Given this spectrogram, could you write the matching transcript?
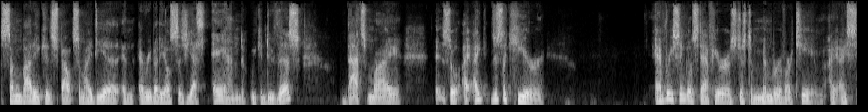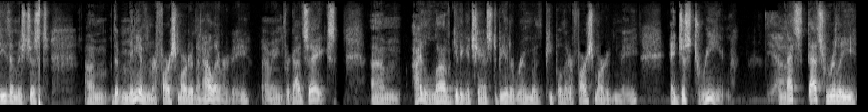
somebody can spout some idea and everybody else says yes, and we can do this. That's my. So I, I just like here every single staff here is just a member of our team. I, I see them as just um, that many of them are far smarter than I'll ever be. I mean, for God's sakes, um, I love getting a chance to be in a room with people that are far smarter than me and just dream. Yeah. And that's that's really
